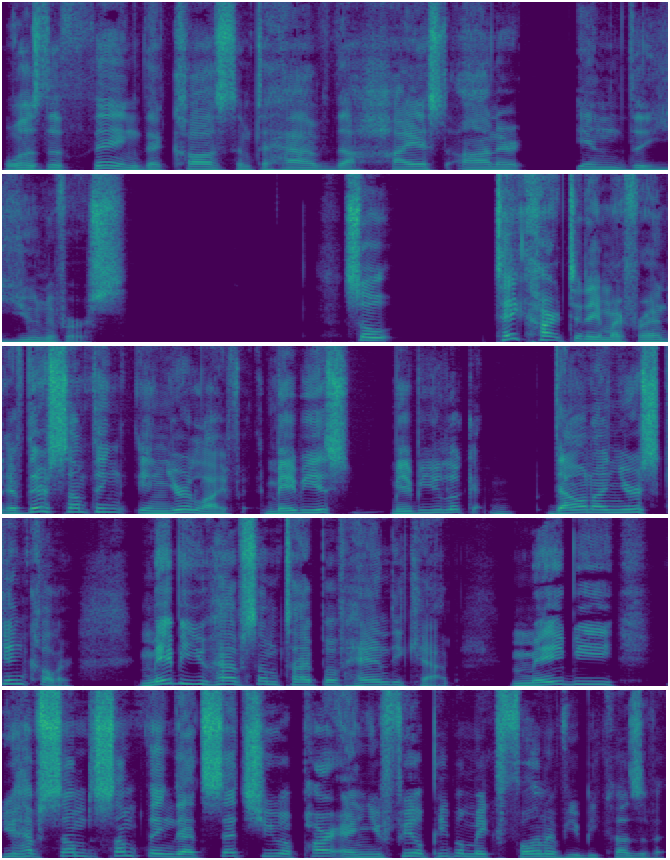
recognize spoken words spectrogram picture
was the thing that caused them to have the highest honor in the universe. So take heart today, my friend. If there's something in your life, maybe it's maybe you look down on your skin color. Maybe you have some type of handicap. Maybe you have some something that sets you apart and you feel people make fun of you because of it.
